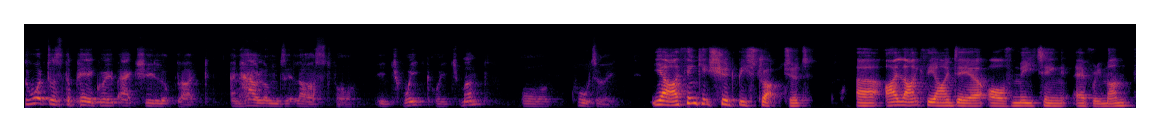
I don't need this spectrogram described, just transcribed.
So what does the peer group actually look like and how long does it last for? Each week or each month or quarterly? Yeah, I think it should be structured uh, I like the idea of meeting every month.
